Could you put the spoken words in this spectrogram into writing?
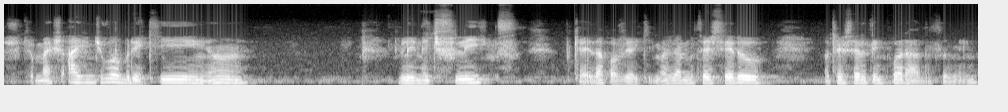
Acho que é Mashup. Ai, gente, vou abrir aqui. Hum. Netflix. Porque aí dá pra ver aqui. Mas é no terceiro. Na terceira temporada também.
